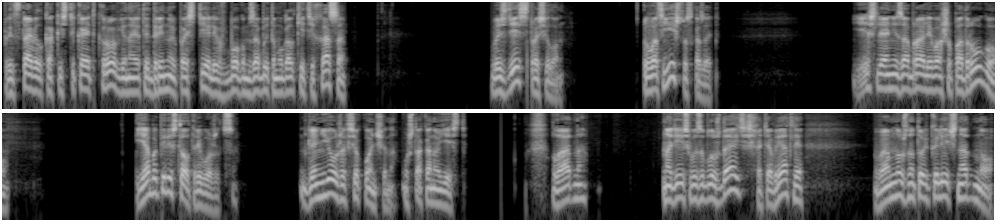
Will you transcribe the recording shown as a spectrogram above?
представил, как истекает кровью на этой дряной постели в богом забытом уголке Техаса. «Вы здесь?» — спросил он. «У вас есть что сказать?» «Если они забрали вашу подругу, я бы перестал тревожиться. Для нее уже все кончено, уж так оно есть». «Ладно. Надеюсь, вы заблуждаетесь, хотя вряд ли. Вам нужно только лечь на дно.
